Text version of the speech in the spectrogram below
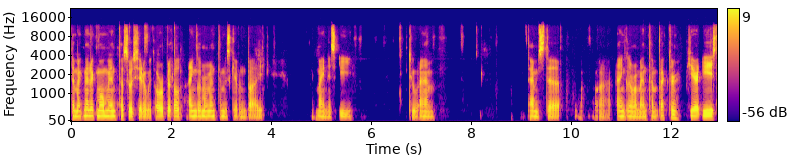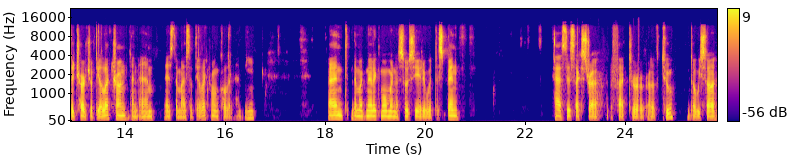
the magnetic moment associated with orbital angular momentum is given by minus E to m times the uh, angular momentum vector. Here E is the charge of the electron and m is the mass of the electron, call it me. And the magnetic moment associated with the spin has this extra factor of two that we saw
